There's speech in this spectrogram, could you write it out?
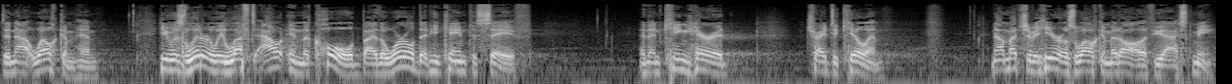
did not welcome him. He was literally left out in the cold by the world that he came to save. And then King Herod tried to kill him. Not much of a hero's welcome at all, if you ask me.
